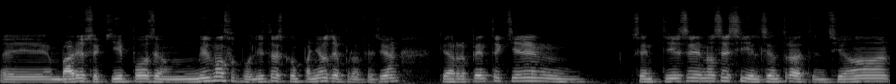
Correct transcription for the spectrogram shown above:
eh, en varios equipos, en mismos futbolistas, compañeros de profesión, que de repente quieren sentirse, no sé si el centro de atención,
